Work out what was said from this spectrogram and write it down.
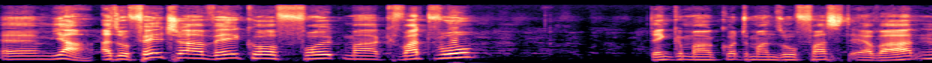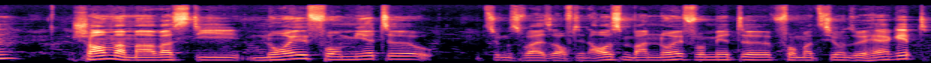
Ähm, ja, also Felscher, Welkow, Volkmar, Quadvo. Denke mal, konnte man so fast erwarten. Schauen wir mal, was die neu formierte, beziehungsweise auf den Außenbahnen neu formierte Formation so hergibt.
